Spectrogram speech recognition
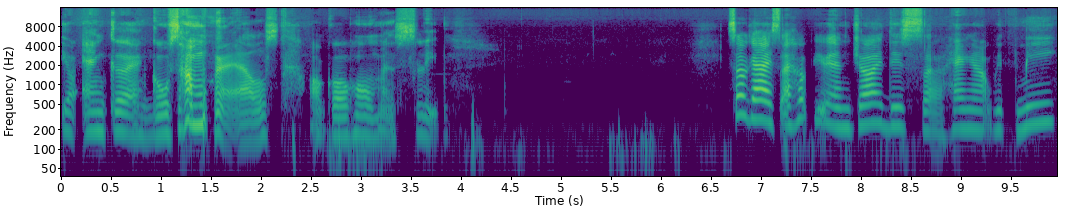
your anchor and go somewhere else or go home and sleep. So guys i hope you enjoyed this uh, hangout with me.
